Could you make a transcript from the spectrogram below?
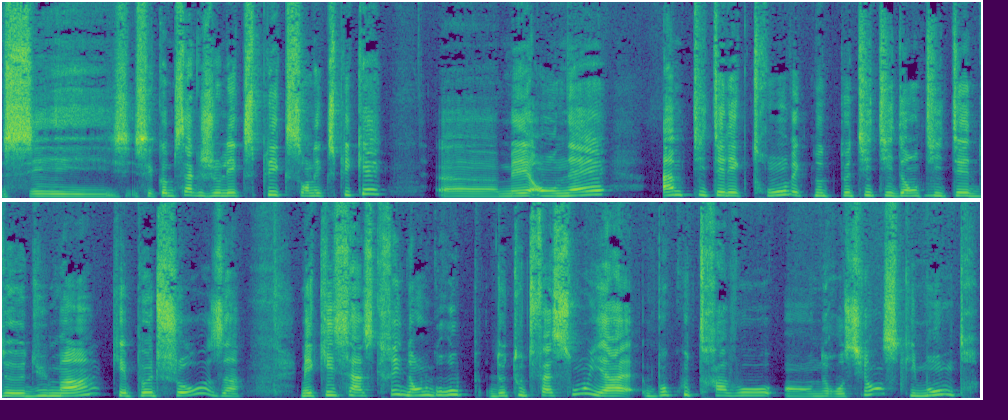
c'est comme ça que je l'explique sans l'expliquer. Euh, mais on est un petit électron avec notre petite identité d'humain, qui est peu de choses, mais qui s'inscrit dans le groupe. De toute façon, il y a beaucoup de travaux en neurosciences qui montrent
